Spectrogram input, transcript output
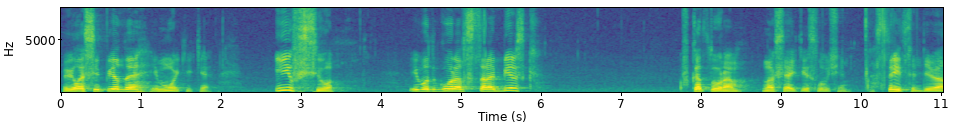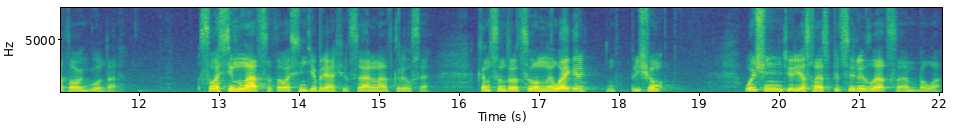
велосипеды и мотики. И все. И вот город Старобельск, в котором, на всякий случай, с 1939 года, с 18 сентября официально открылся концентрационный лагерь, причем очень интересная специализация была.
